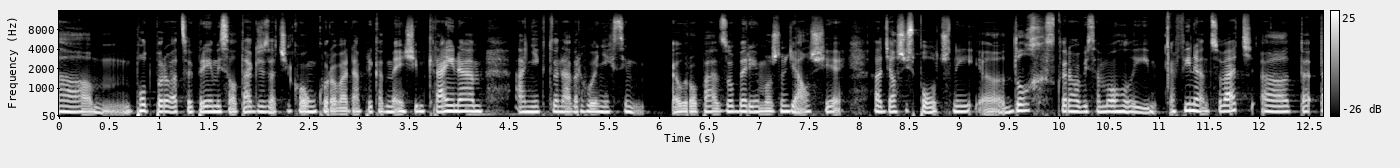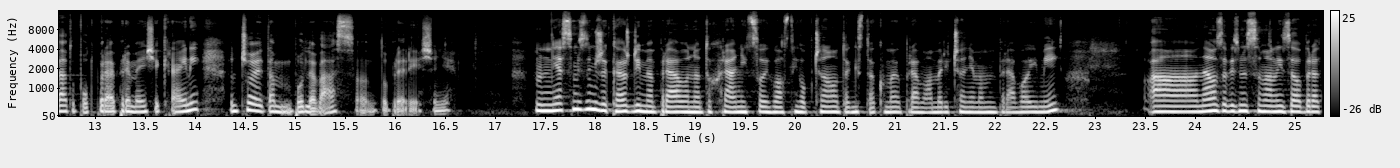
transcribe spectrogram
um, podporovať svoj priemysel tak, že začne konkurovať napríklad menším krajinám a niekto navrhuje, nech si Európa zoberie možno ďalšie, ďalší spoločný dlh, z ktorého by sa mohli financovať táto podpora aj pre menšie krajiny. Čo je tam podľa vás dobré riešenie? Mm, ja si myslím, že každý má právo na to chrániť svojich vlastných občanov, takisto ako majú právo Američania, máme právo aj my. A naozaj by sme sa mali zaobrať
